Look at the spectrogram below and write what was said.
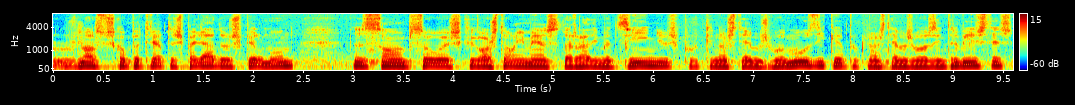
os nossos compatriotas espalhados pelo mundo, são pessoas que gostam imenso da Rádio Matosinhos, porque nós temos boa música, porque nós temos boas entrevistas,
